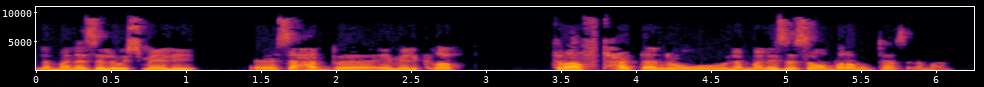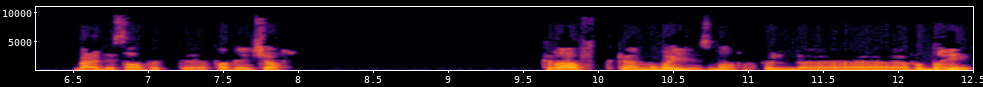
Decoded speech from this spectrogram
لما نزل لويس ميلي سحب إيميل كرافت. كرافت حتى إنه لما نزل سوى مباراة ممتازة الأمان بعد إصابة فابين شار. كرافت كان مميز مرة في في الظهير.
